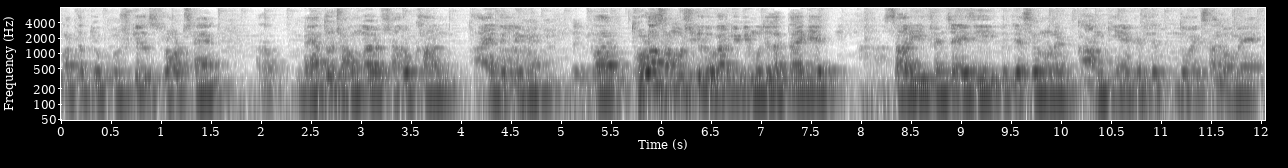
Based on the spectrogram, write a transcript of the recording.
मतलब जो मुश्किल स्लॉट्स हैं मतलब मैं तो चाहूँगा शाहरुख खान आए दिल्ली में पर थोड़ा सा मुश्किल होगा क्योंकि मुझे लगता है कि सारी फ्रेंचाइजी जैसे उन्होंने काम किए हैं पिछले दो एक सालों में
